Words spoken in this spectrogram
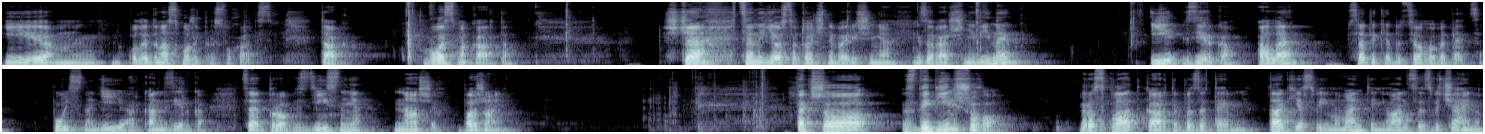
І м, коли до нас можуть прислухатися. Так, восьма карта. Ще це не є остаточне вирішення завершення війни. І зірка. Але все-таки до цього ведеться. Пульс надії, аркан зірка. Це про здійснення наших бажань. Так що, здебільшого, розклад карти позитивні. Так, є свої моменти, нюанси, звичайно.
